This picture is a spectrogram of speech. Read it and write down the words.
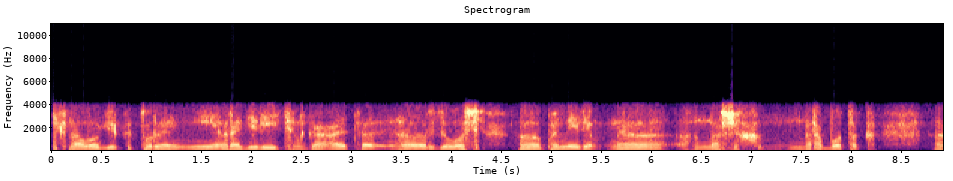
технология, которая не ради рейтинга, а это э, родилось э, по мере э, наших наработок, э,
